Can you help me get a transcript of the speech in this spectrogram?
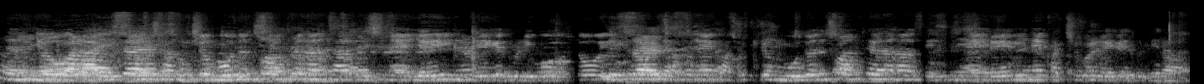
너는 여호와라 이스라엘 자손 중 모든 처음 태어난 자 대신에 예인을 내게 돌리고 또 이스라엘 자손의 가축 중 모든 처음 태어난 자 대신에 레위인의 가축을 내게 돌리라.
